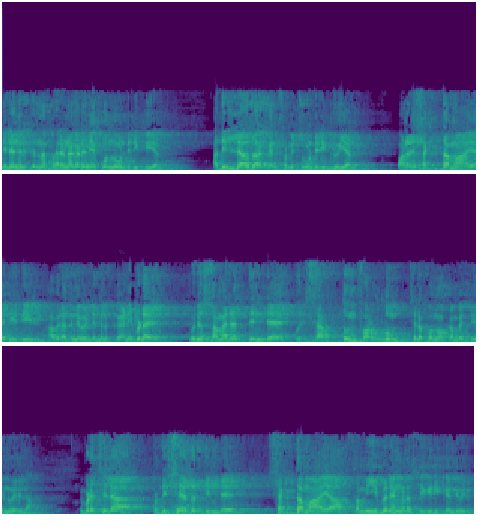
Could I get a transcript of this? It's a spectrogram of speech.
നിലനിൽക്കുന്ന ഭരണഘടനയെ കൊന്നുകൊണ്ടിരിക്കുകയാണ്. അതില്ലാതാക്കാൻ ശ്രമിച്ചുകൊണ്ടിരിക്കുകയാണ്. വളരെ ശക്തമായ രീതിയിൽ അവരതിനു വേണ്ടി നിൽക്കുകയാണ്. ഇവിടെ ഒരു സമരത്തിന്റെ ഒരു ഷർത്തും ഫർളും ചിലപ്പോൾ നോക്കാൻ പറ്റിയെന്ന് വരില്ല. ഇവിടെ ചില പ്രതിഷേധത്തിന്റെ ശക്തമായ സമീപനങ്ങളെ സ്വീകരിക്കേണ്ടി വരും.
